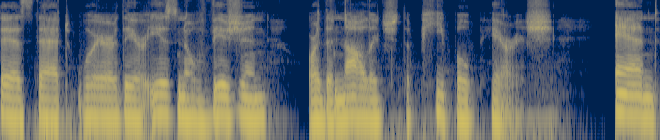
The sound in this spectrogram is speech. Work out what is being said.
says that where there is no vision or the knowledge, the people perish. And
